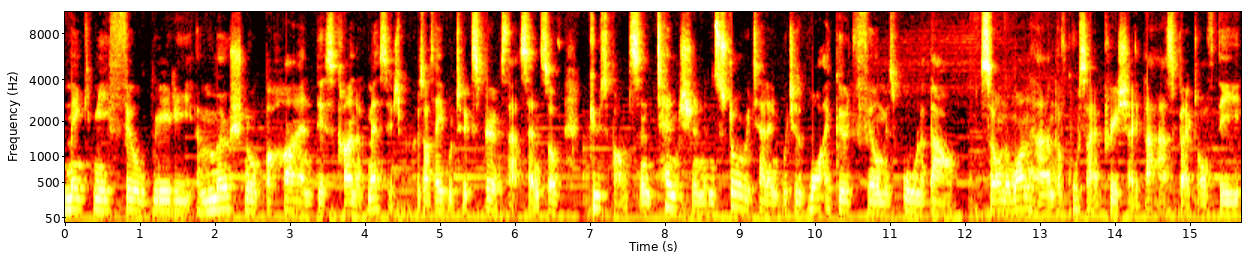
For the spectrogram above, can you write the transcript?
make me feel really emotional behind this kind of message because I was able to experience that sense of goosebumps and tension and storytelling, which is what a good film is all about. So on the one hand, of course, I appreciate that aspect of the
